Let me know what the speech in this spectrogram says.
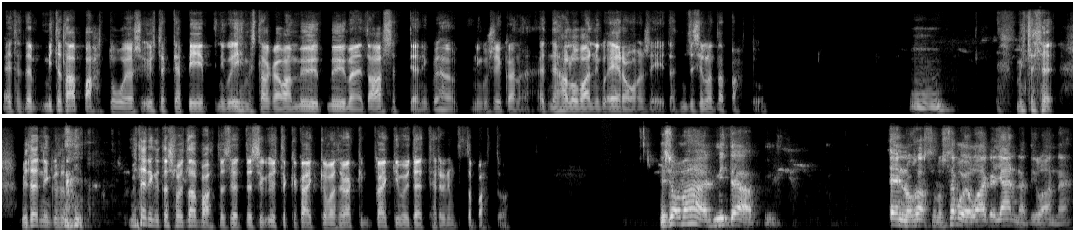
että, että mitä tapahtuu, jos yhtäkkiä piip, niin kuin ihmiset alkaa vain myy, myymään näitä assetteja niin kuin ihan niin kuin sikana. Että ne haluaa vain niin kuin eroon siitä, että mitä silloin tapahtuu. Mm-hmm mitä, se, mitä, niin kuin, mitä niin kuin tässä voi tapahtua, että jos yhtäkkiä kaikki, vaan kaikki, kaikki myy Tetherin, niin mitä tapahtuu? Niin se on vähän, että mitä, en osaa sanoa, se voi olla aika jännä tilanne.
